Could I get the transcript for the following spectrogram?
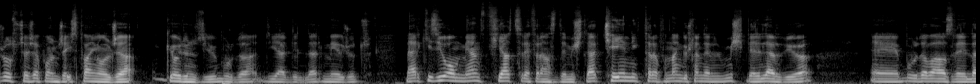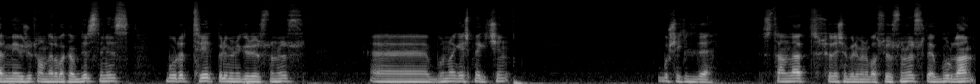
Rusça, Japonca, İspanyolca gördüğünüz gibi burada diğer diller mevcut. Merkezi olmayan fiyat referansı demişler. Chainlink tarafından güçlendirilmiş veriler diyor. Ee, burada bazı veriler mevcut onlara bakabilirsiniz. Burada trade bölümünü görüyorsunuz. Ee, buna geçmek için bu şekilde standart sözleşme bölümüne basıyorsunuz ve buradan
